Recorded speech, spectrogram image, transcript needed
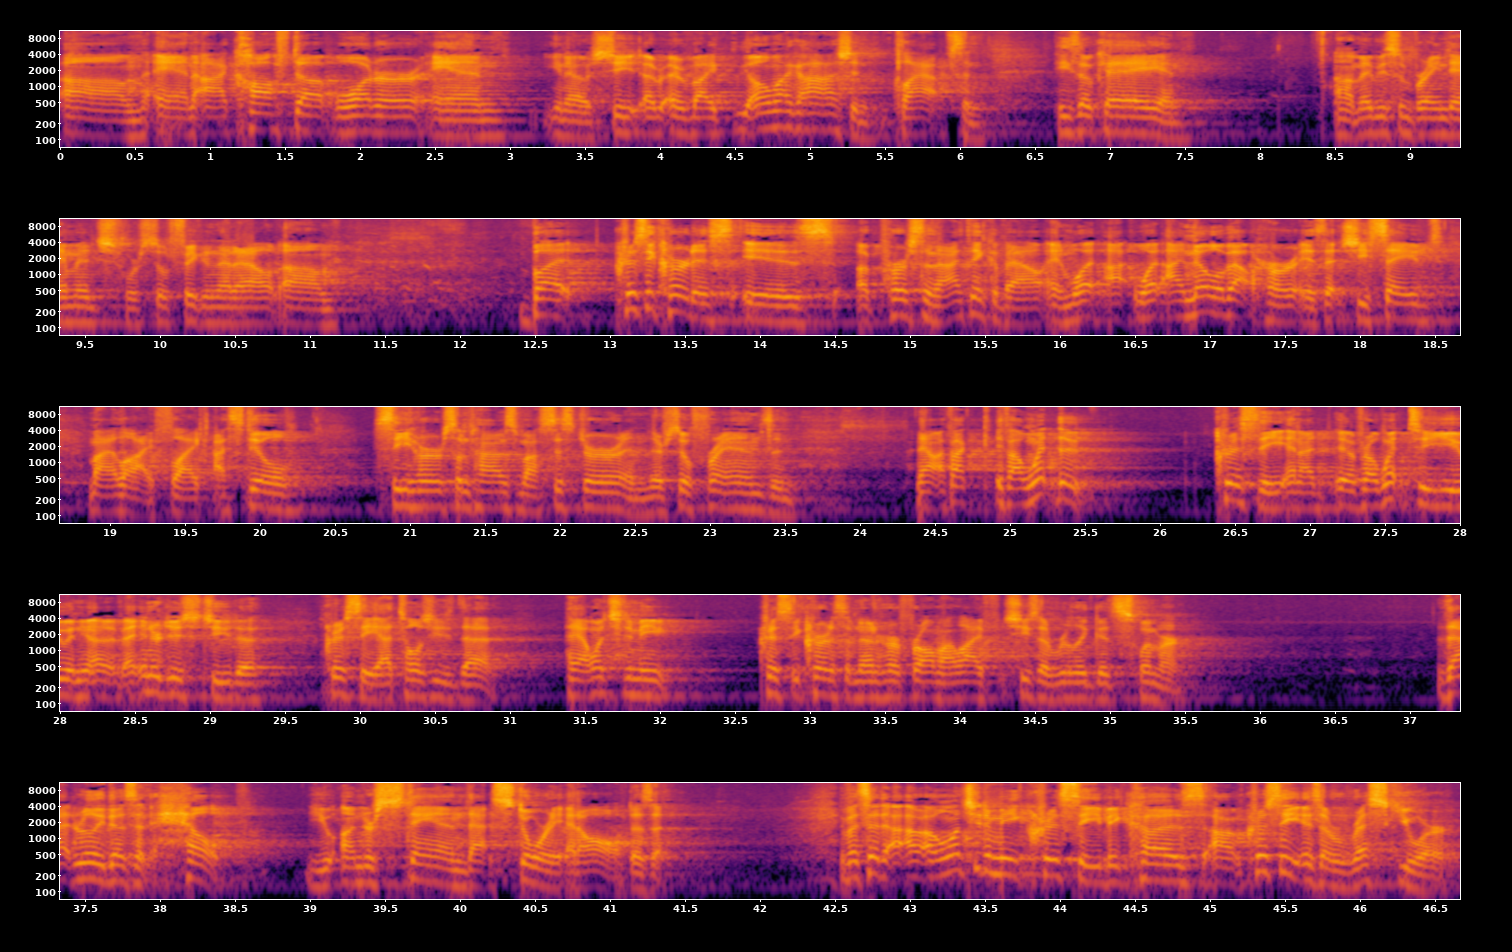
Um, and I coughed up water and, you know, she, everybody, oh my gosh, and claps and he's okay. And uh, maybe some brain damage. We're still figuring that out. Um, but Chrissy Curtis is a person that I think about, and what I, what I know about her is that she saved my life. Like, I still see her sometimes, my sister, and they're still friends. And now, if I, if I went to Chrissy, and I, if I went to you and I introduced you to Chrissy, I told you that, hey, I want you to meet Chrissy Curtis. I've known her for all my life. She's a really good swimmer that really doesn't help you understand that story at all, does it? If I said, I, I want you to meet Chrissy because um, Chrissy is a rescuer,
